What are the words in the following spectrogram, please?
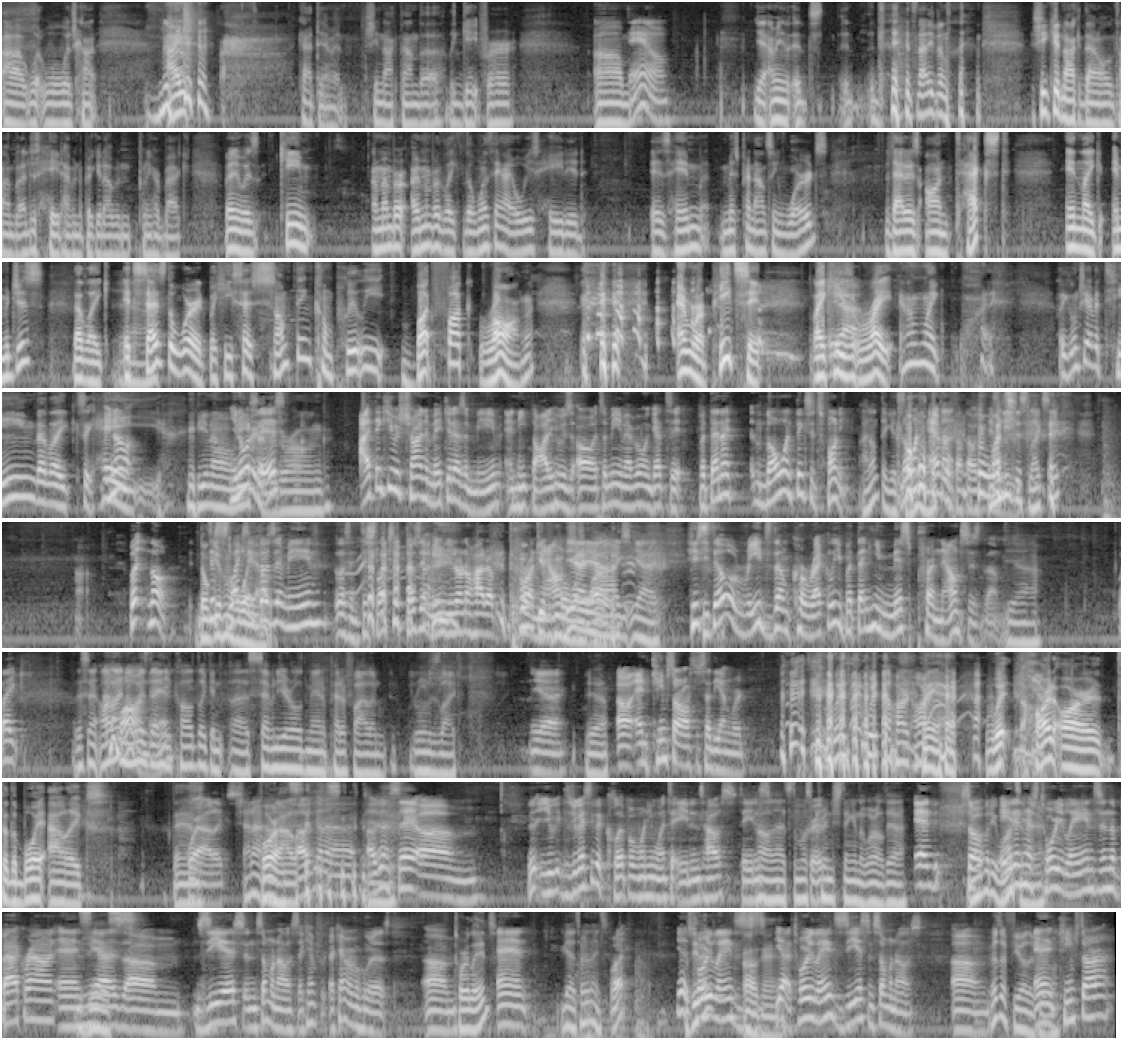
Uh, what which con? I. God damn it! She knocked down the the gate for her. Um, damn. yeah, I mean it's it, it, it's not even. she could knock it down all the time, but I just hate having to pick it up and putting her back. But anyways, Keem, I remember I remember like the one thing I always hated is him mispronouncing words that is on text in like images that like Yeah. it says the word but he says something completely butt fuck wrong and repeats it. Like he's Yeah. right. And i'm like what? Like don't you have a team that like it's like hey know- you know You know what it was wrong I think he was trying to make it as a meme, and he thought he was, oh, it's a meme, everyone gets it. But then I, no one thinks it's funny. I don't think it's. No one I ever thought that was Isn't funny. he dyslexic? But no, don't give him a way dyslexic out doesn't mean. Listen, dyslexic doesn't mean you don't know how to give him pronounce. yeah, yeah. I, yeah, He still reads them correctly, but then he mispronounces them. yeah. Like, Listen, all Come I know on, is that he called like a uh, seventy-year-old man a pedophile and ruined his life. yeah. yeah Oh, and Keemstar also said the N word. with, with the hard Oh, R. yeah. with the hard r to the boy alex Damn. Poor Alex. Shout out. Poor Alex. I was gonna, I was gonna say, um, you did you guys see the clip of when he went to Adin's house? To Adin's, Oh, that's the most crib? cringe thing in the world. Yeah. and so Nobody wants Aiden has there. Tory Lanez in the background, and he Zeus. has um Zeus and someone else. I can't, I can't remember who it is. Um, Tory Lanez? and Yeah, Tory Lanez. what? Yeah, Was he Tory there? Lanez. Oh, okay. Yeah, Tory Lanez, Zeus, and someone else. Um, There's a few other people. and Keemstar,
